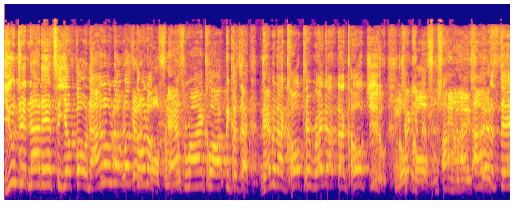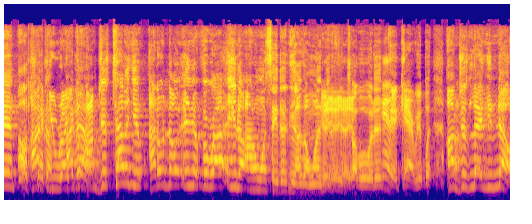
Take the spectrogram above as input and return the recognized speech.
You did not answer your phone. Now, I don't know I what's got a going on. from Ask you. Ryan Clark because, I, damn it, I called him right after I called you. No Check call from Stephen I, I, I A. Smith. I understand. I'll check I, you right I, now. I'm just telling you. I don't know. You know, for, Ryan- you know I don't want to say that. You know, I don't want to Yeah, get us yeah, in yeah, trouble with a Yeah. carrier, but I'm just letting you know.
